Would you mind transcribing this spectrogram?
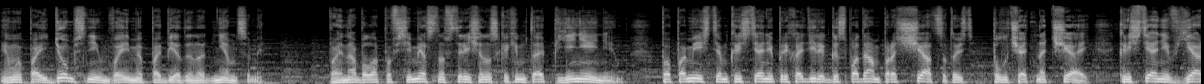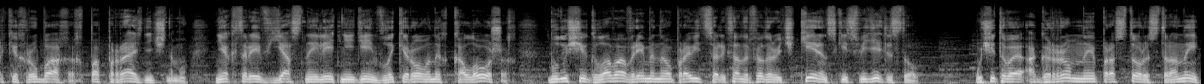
и мы пойдем с ним во имя победы над немцами. Война была повсеместно встречена с каким-то опьянением. По поместьям крестьяне приходили к господам прощаться, то есть получать на чай. Крестьяне в ярких рубахах, по-праздничному. Некоторые в ясный летний день в лакированных калошах. Будущий глава Временного правительства Александр Федорович Керенский свидетельствовал, Учитывая огромные просторы страны,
